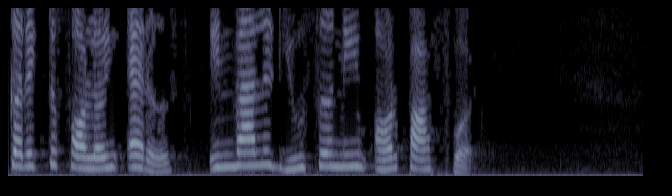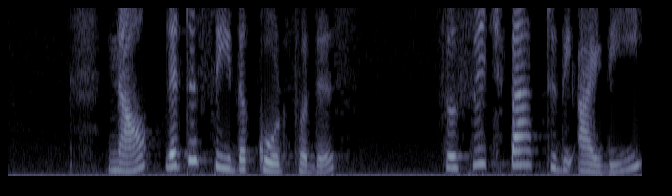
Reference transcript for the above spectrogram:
correct the following errors, invalid username or password. Now let us see the code for this. So switch back to the IDE.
